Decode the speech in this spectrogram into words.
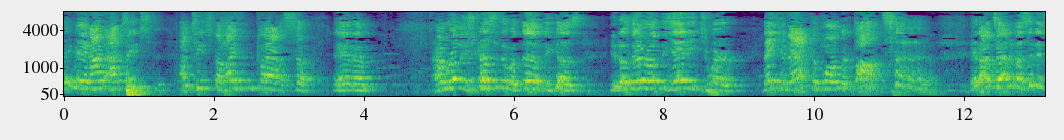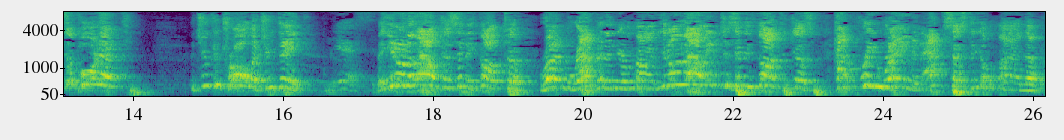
Amen. I, I teach I teach the hyphen class, uh, and um, I'm really stressing it with them because you know they're of the age where they can act upon their thoughts. and I tell them, I said, it's important that you control what you think. Yes. And you don't allow just any thought to run rapid in your mind. You don't allow any, just any thought to just have free rein and access to your mind. Uh,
